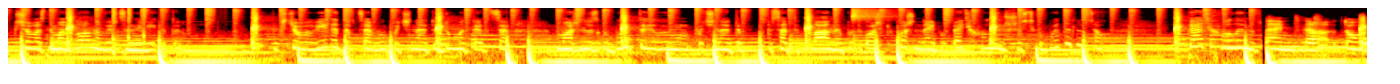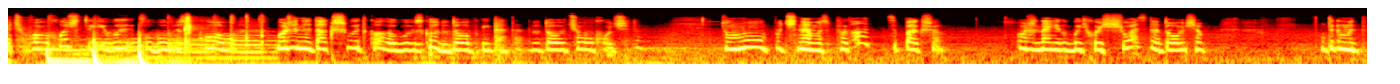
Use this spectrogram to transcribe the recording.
якщо у вас немає плану, ви в це не вірите. Якщо ви вірите в це, ви починаєте думати, як це можна зробити. Ви починаєте писати плани потрошки, кожен день по 5 хвилин щось робити для цього. 5 хвилин в день для того, чого ви хочете, і ви обов'язково, може не так швидко, але обов'язково до того прийдете, до того, чого хочете. Тому почнемо з порад. Це перше. Кожен день робити хоч щось для того, щоб отримати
